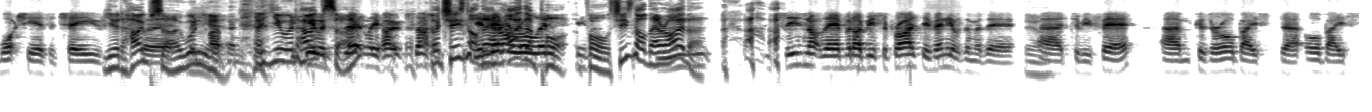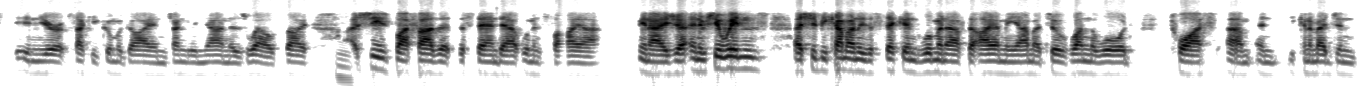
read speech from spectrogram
what she has achieved. You'd hope for so, wouldn't you? You would you hope would so. certainly hope so. But she's not You there either, Paul. Paul. She's not there either. Mm, She's not there, but I'd be surprised if any of them are there. Yeah. Uh, to be fair, because they're all based uh, all based in Europe. Saki Kumagai and Zhang Linyan as well. So Hmm. uh, she's by far the, the standout women's player in Asia. And if she wins, uh, she'd become only the second woman after Aya Miyama to have won the award twice. Um, and you can imagine,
